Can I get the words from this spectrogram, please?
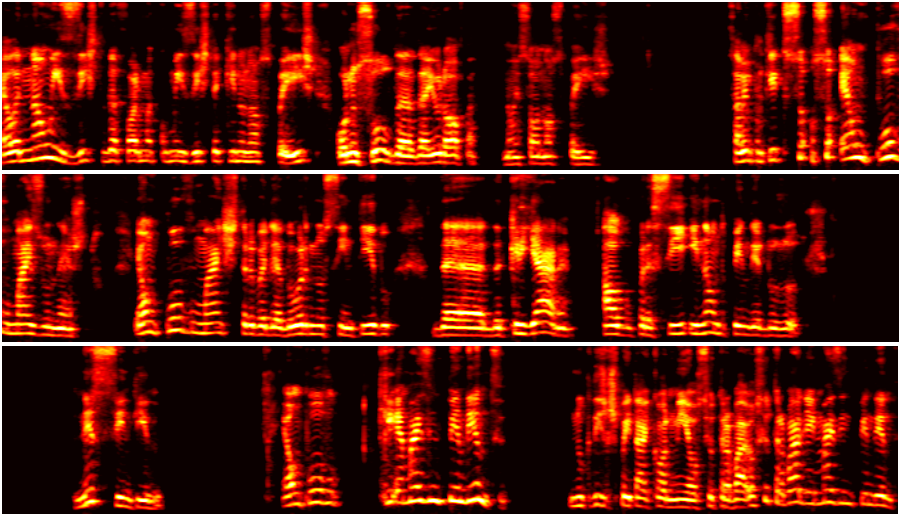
ela não existe da forma como existe aqui no nosso país ou no sul da, da Europa. Não é só o nosso país. Sabem porquê? Que so, so, é um povo mais honesto. É um povo mais trabalhador no sentido de, de criar algo para si e não depender dos outros. Nesse sentido, é um povo que é mais independente no que diz respeito à economia, ao seu trabalho. O seu trabalho é mais independente.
